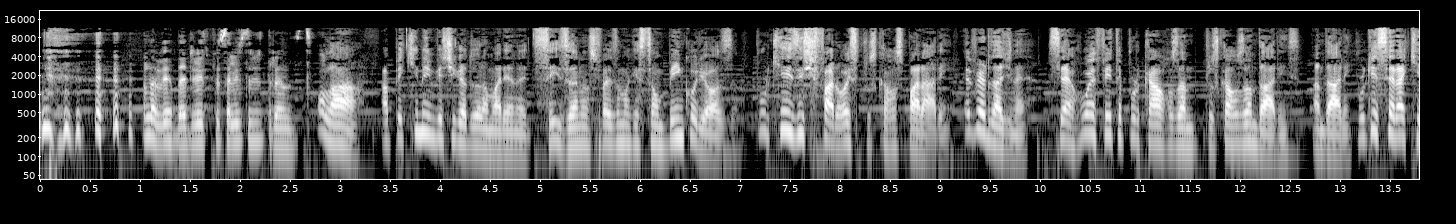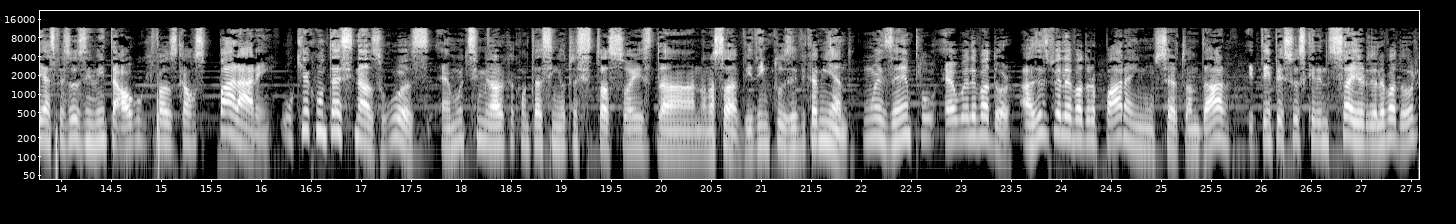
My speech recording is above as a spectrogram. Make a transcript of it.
Na verdade, ele é especialista de trânsito. Olá, a pequena investigadora Mariana de 6 anos faz uma questão bem curiosa. Por que existe faróis para os carros pararem? É verdade, né? Se a rua é feita por carros para os carros andarem, andarem, por que será que as pessoas inventam algo que faz os carros pararem? O que acontece nas ruas é muito similar ao que acontece em outras situações da na nossa vida, inclusive caminhando. Um exemplo é o elevador. Às vezes o elevador para em um certo andar e tem pessoas querendo sair do elevador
